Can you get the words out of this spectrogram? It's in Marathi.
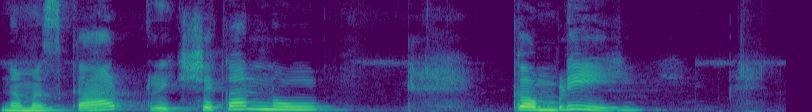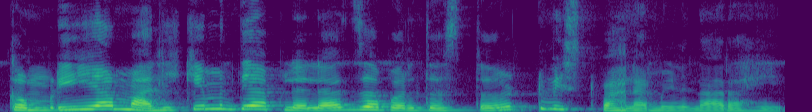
नमस्कार प्रेक्षकांनो. कंबडी कंबडी या मालिकेमध्ये आपल्याला जबरदस्त ट्विस्ट पाहायला मिळणार आहे.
